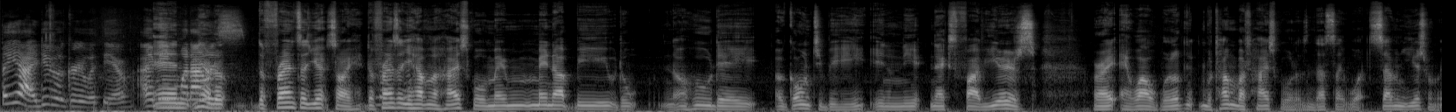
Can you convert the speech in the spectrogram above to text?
But yeah, I do agree with you. I mean, and when I know, was the, the friends that you sorry the friends that you have in high school may may not be the you know, who they are going to be in the next five years right and wow we're looking we're talking about high school and that's like what seven years for me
